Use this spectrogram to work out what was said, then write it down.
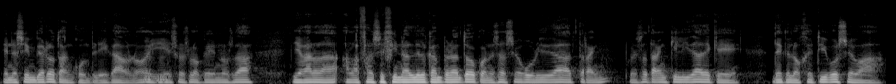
en, ese invierno tan complicado. ¿no? Y eso es lo que nos da llegar a la, fase final del campeonato con esa seguridad, con esa tranquilidad de que, de que el objetivo se va,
